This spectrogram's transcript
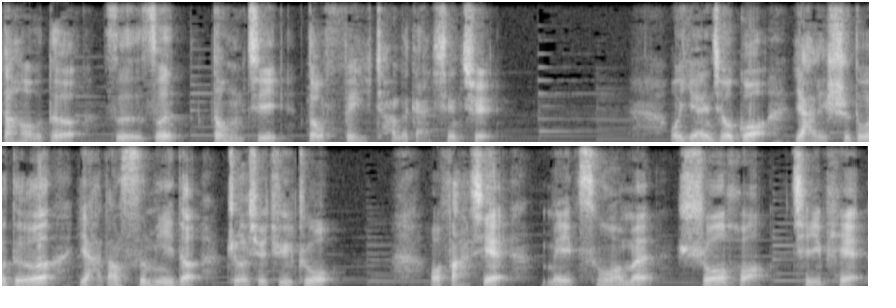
道德、自尊、动机都非常的感兴趣。我研究过亚里士多德、亚当·斯密的哲学巨著，我发现每次我们说谎、欺骗、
